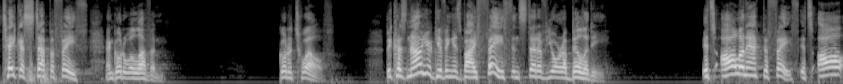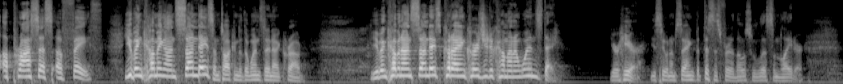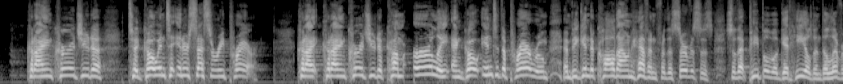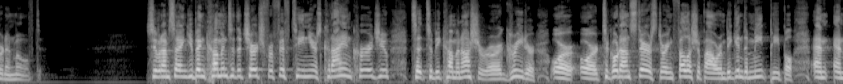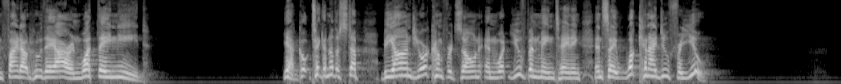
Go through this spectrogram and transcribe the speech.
take a step of faith and go to 11. Go to 12. Because now your giving is by faith instead of your ability. It's all an act of faith, it's all a process of faith. You've been coming on Sundays. I'm talking to the Wednesday night crowd. You've been coming on Sundays. Could I encourage you to come on a Wednesday? You're here. You see what I'm saying? But this is for those who listen later. Could I encourage you to, to go into intercessory prayer? Could I, could I encourage you to come early and go into the prayer room and begin to call down heaven for the services so that people will get healed and delivered and moved? See what I'm saying? You've been coming to the church for 15 years. Could I encourage you to, to become an usher or a greeter or, or to go downstairs during fellowship hour and begin to meet people and, and find out who they are and what they need? Yeah, go take another step beyond your comfort zone and what you've been maintaining and say, what can I do for you?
